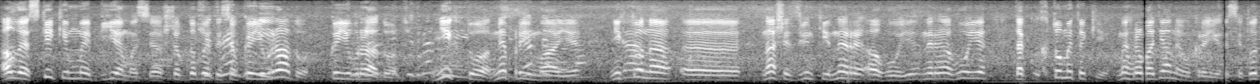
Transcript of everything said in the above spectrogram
Але скільки ми б'ємося, щоб добитися в Київраду, в Київраду ніхто не приймає, ніхто на е, наші дзвінки не реагує, не реагує. Так хто ми такі? Ми громадяни українці. Тут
